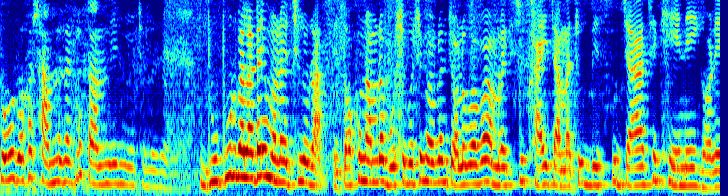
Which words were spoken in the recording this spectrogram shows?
তবু দেখো সামনে রাখলে টান দিয়ে নিয়ে চলে যাবে। দুপুরবেলাটাই মনে হচ্ছিল রাত্রে। তখন আমরা বসে বসে ভাবলাম, চলো বাবা, আমরা কিছু খাই, চানাচুর, বিস্কুট যা আছে খেয়ে নেই ঘরে।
